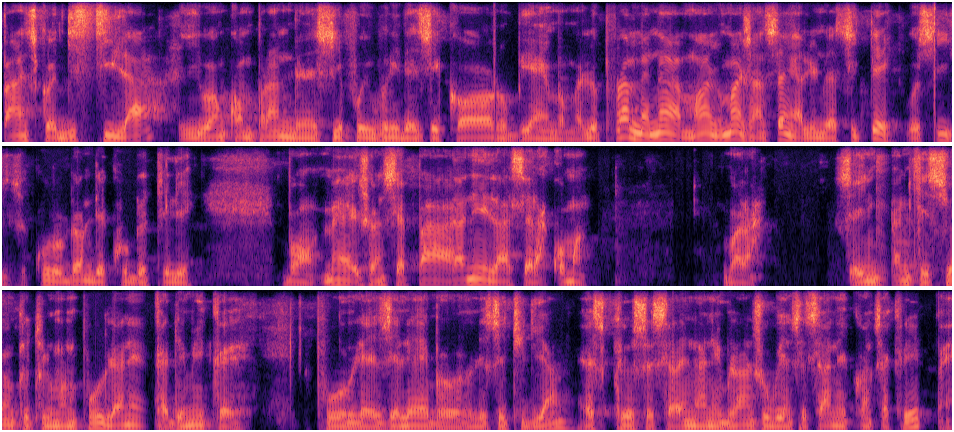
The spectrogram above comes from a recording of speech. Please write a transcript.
pense que d'ici là, ils vont comprendre s'il faut ouvrir des écoles ou bien. Bon, le problème maintenant, moi, j'enseigne à l'université aussi, je cours, donne des cours de télé. Bon, mais je ne sais pas, l'année là, là comment? Voilà. C'est une grande question que tout le monde pose. L'année académique pour les élèves, les étudiants, est-ce que ce sera une année blanche ou bien ce sera une année consacrée? Ben,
